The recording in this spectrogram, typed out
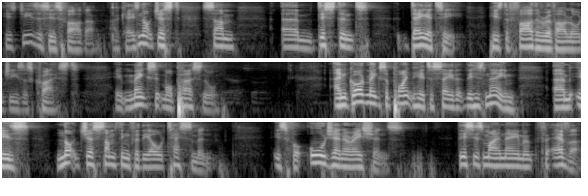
He's Jesus' father. Okay, he's not just some um, distant deity. He's the father of our Lord Jesus Christ. It makes it more personal. And God makes a point here to say that his name um, is not just something for the Old Testament, it's for all generations. This is my name forever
